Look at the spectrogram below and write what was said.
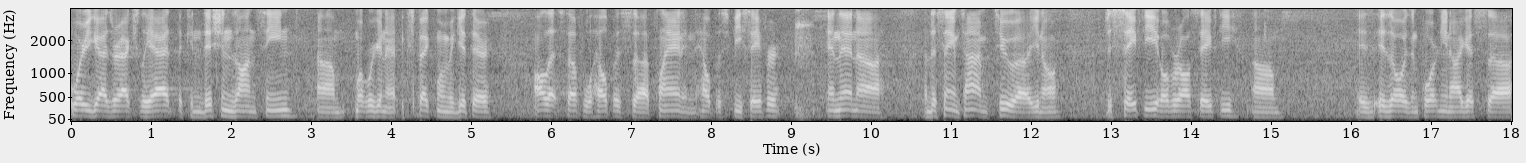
where you guys are actually at, the conditions on scene, um, what we're going to expect when we get there. All that stuff will help us uh, plan and help us be safer. And then uh, at the same time, too, uh, you know, just safety, overall safety. Um, is, is always important. You know, I guess uh,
